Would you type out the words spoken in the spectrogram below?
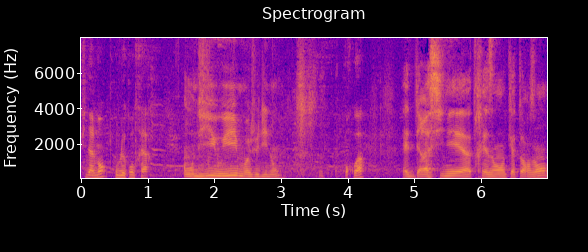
finalement, prouve le contraire. On dit oui, moi je dis non. Pourquoi? Être déraciné à 13 ans, 14 ans,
